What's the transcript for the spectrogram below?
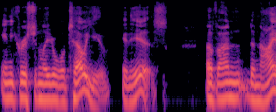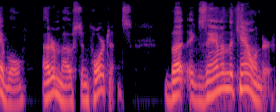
Any Christian leader will tell you it is of undeniable, uttermost importance. But examine the calendar,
